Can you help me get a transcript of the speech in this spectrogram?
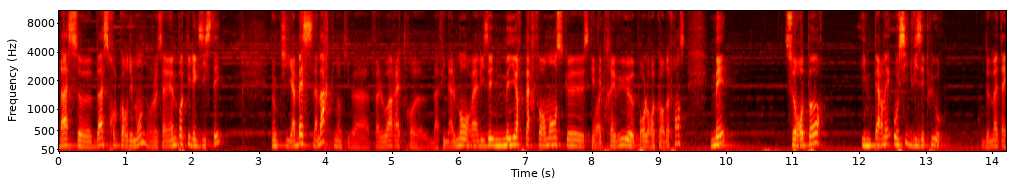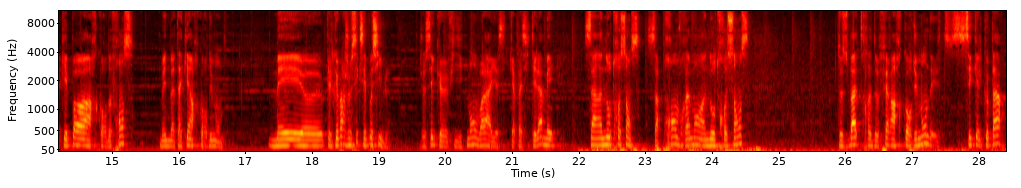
bat ce record du monde, dont je ne savais même pas qu'il existait. Donc qui abaisse la marque, donc il va falloir être euh, bah, finalement réaliser une meilleure performance que ce qui Ouais. était prévu euh, pour le record de France. Mais ce report, il me permet aussi de viser plus haut, de m'attaquer pas à un record de France, mais de m'attaquer à un record du monde. Mais euh, quelque part, je sais que c'est possible. Je sais que physiquement, voilà, il y a cette capacité-là, mais ça a un autre sens. Ça prend vraiment un autre sens de se battre, de faire un record du monde, et c'est quelque part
